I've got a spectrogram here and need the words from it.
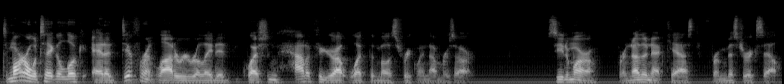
Tomorrow we'll take a look at a different lottery related question how to figure out what the most frequent numbers are. See you tomorrow for another netcast from Mr. Excel.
